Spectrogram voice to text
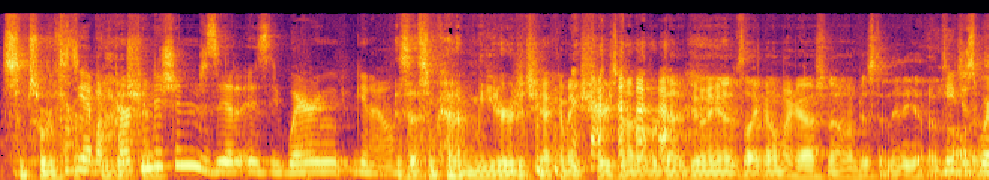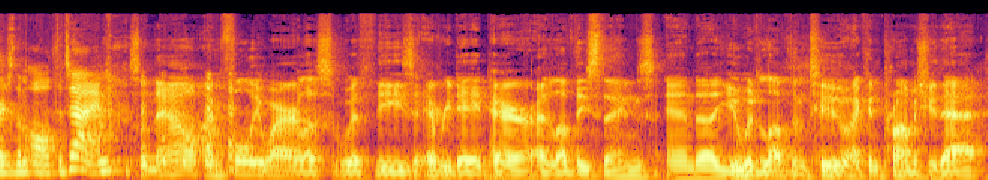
some sort of Does heart he have a heart condition? Is, it, is he wearing, you know, Is that some kind of meter to check and make sure he's not overdoing it? It's like, oh my gosh, no, I'm just an idiot. That's he just wears them all the time. So now I'm fully wireless with these everyday pair. I love these things, and uh, you would love them too. I can promise you that.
